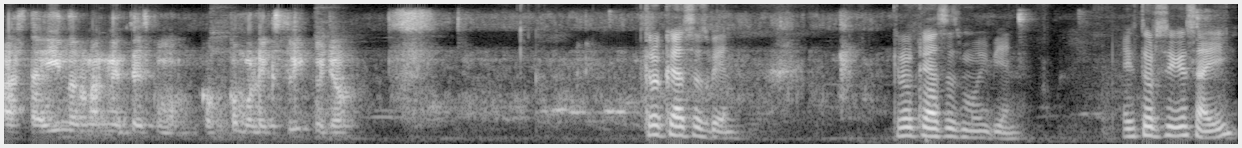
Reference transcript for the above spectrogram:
hasta ahí normalmente es como, como, como lo explico yo. Creo que haces bien. Creo que haces muy bien. Héctor, ¿sigues ahí?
